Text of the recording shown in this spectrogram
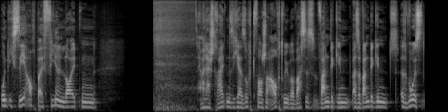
und ich sehe auch bei vielen Leuten, ja, da streiten sich ja Suchtforscher auch drüber, was ist, wann beginnt, also wann beginnt, also wo ist,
